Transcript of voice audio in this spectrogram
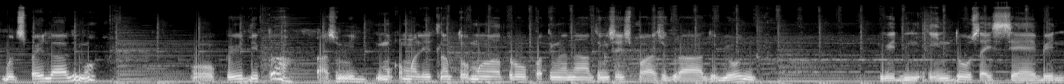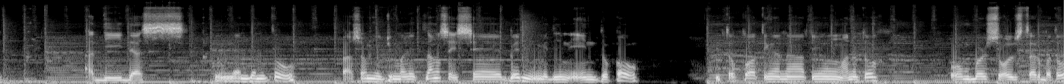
Goods pa ilalim oh. Oh, pwede pa. Kaso may, mukhang maliit lang to mga tropa. Tingnan natin sa espacio grado yun. Made in Indo, size 7. Adidas. Yung ganda nito oh. Kaso medyo malit lang, size 7. Made in Indo pa oh. Ito po, tingnan natin yung ano to. Converse All-Star ba to?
